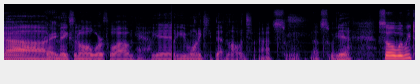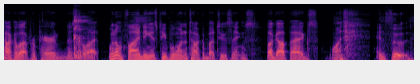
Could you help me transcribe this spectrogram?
ah, Right. it makes it all worthwhile. Yeah. yeah you want to keep that knowledge. That's sweet. That's sweet. Yeah. So when we talk about preparedness a lot, what I'm finding is people want to talk about two things: bug out bags, one, and food.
